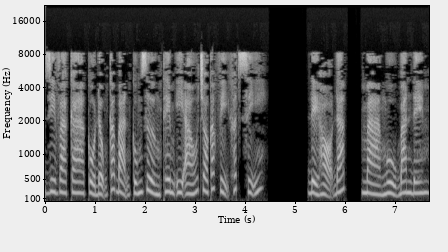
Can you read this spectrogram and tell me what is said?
Jivaka cổ động các bạn cúng dường thêm y áo cho các vị khất sĩ. Để họ đáp, mà ngủ ban đêm,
